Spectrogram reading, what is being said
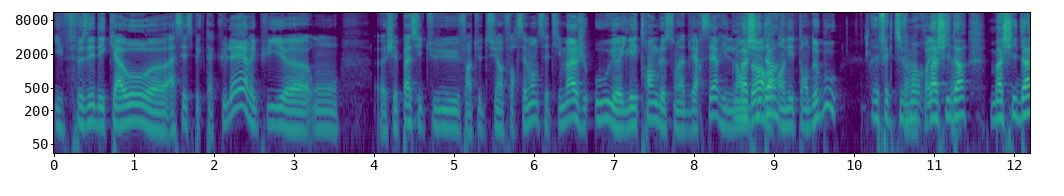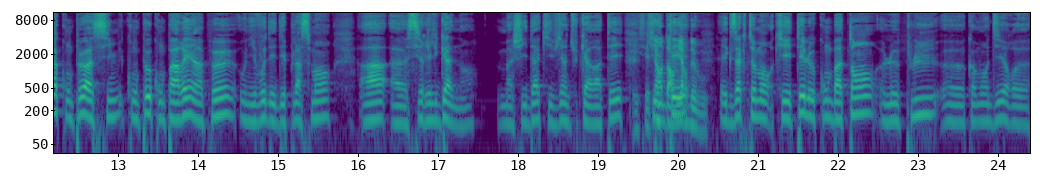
il faisait des chaos euh, assez spectaculaires et puis euh, on euh, je sais pas si tu enfin tu te souviens forcément de cette image où il étrangle son adversaire, il l'endort en étant debout. Effectivement, Machida, Machida qu'on peut qu'on peut comparer un peu au niveau des déplacements à euh, Cyril Gann. hein. Machida qui vient du karaté, Et il endormir était- debout. exactement, qui était le combattant le plus, euh, comment dire, euh,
